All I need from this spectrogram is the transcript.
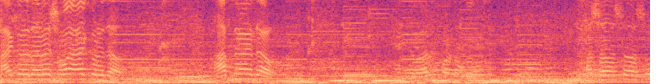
হাই করে দাও সবাই হাই করে দাও। হাত নাড়ায় দাও। এবার আসো আসো আসো।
